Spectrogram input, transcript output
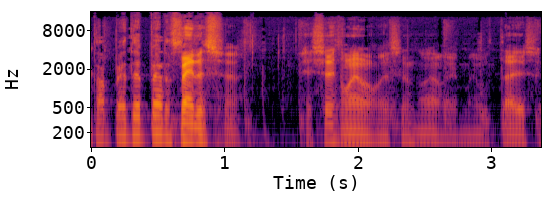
Tapete persa. persa. Ese es nuevo, ese es nuevo, me gusta ese.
